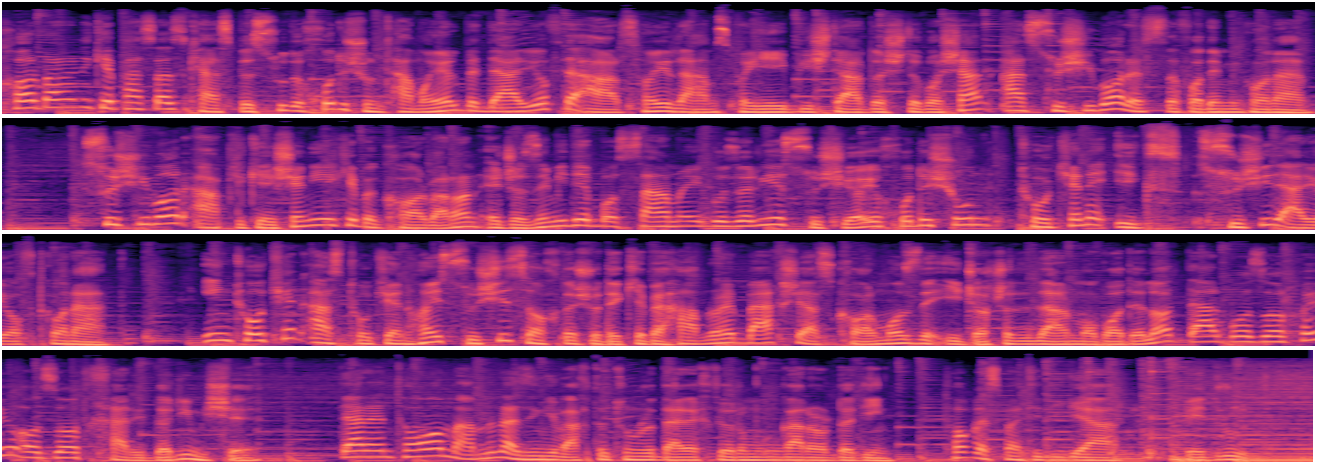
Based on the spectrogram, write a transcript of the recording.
کاربرانی که پس از کسب سود خودشون تمایل به دریافت ارزهای رمزپایه بیشتر داشته باشن از SushiBar استفاده می‌کنن سوشیبار اپلیکیشنیه که به کاربران اجازه میده با سرمایه گذاری سوشی های خودشون توکن X سوشی دریافت کنند. این توکن از توکن های سوشی ساخته شده که به همراه بخشی از کارمزد ایجاد شده در مبادلات در بازارهای آزاد خریداری میشه. در انتها ممنون از اینکه وقتتون رو در اختیارمون قرار دادین. تا قسمت دیگر بدرود.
